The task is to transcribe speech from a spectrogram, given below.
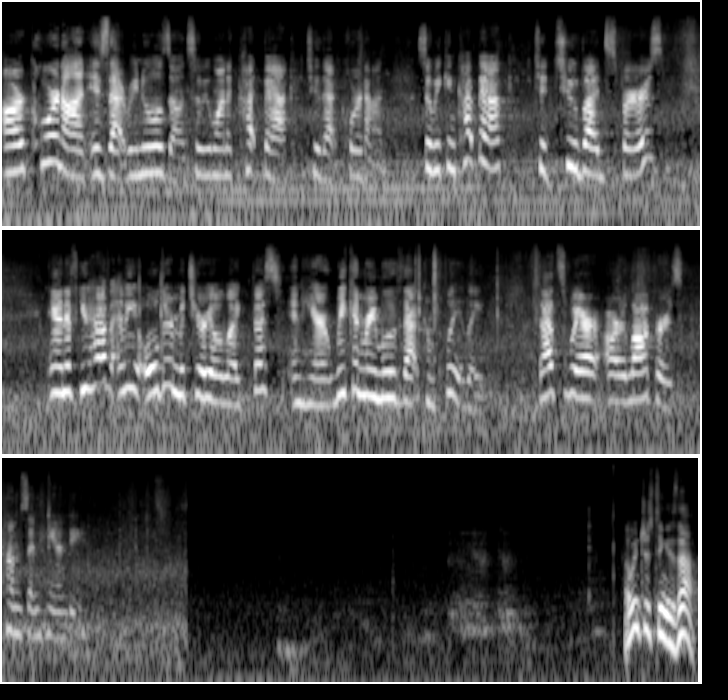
our cordon is that renewal zone. So we want to cut back to that cordon. So we can cut back to two bud spurs. And if you have any older material like this in here, we can remove that completely. That's where our loppers comes in handy. How interesting is that?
